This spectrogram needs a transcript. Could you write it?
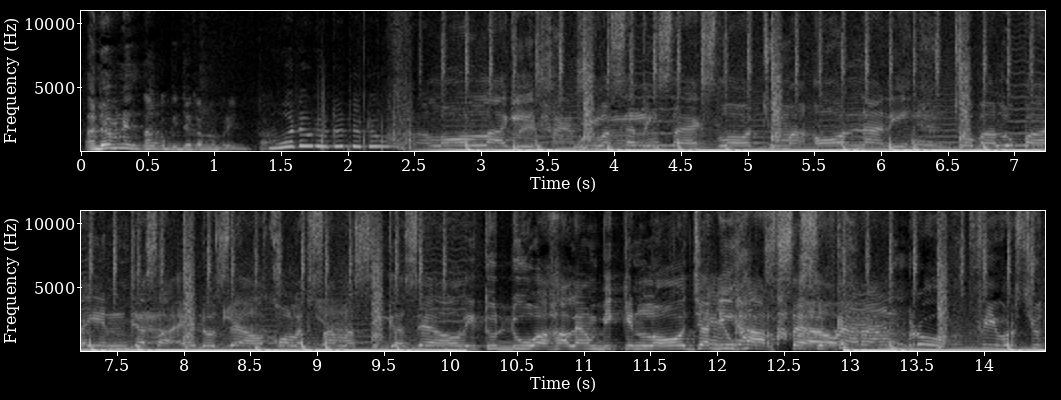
Anda menentang kebijakan pemerintah. lo lagi We was having sex lo cuma onani Coba lupain jasa Edozel Collab sama si Gazelle. Itu dua hal yang bikin lo jadi hard sell. Sekarang bro viewers YouTube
